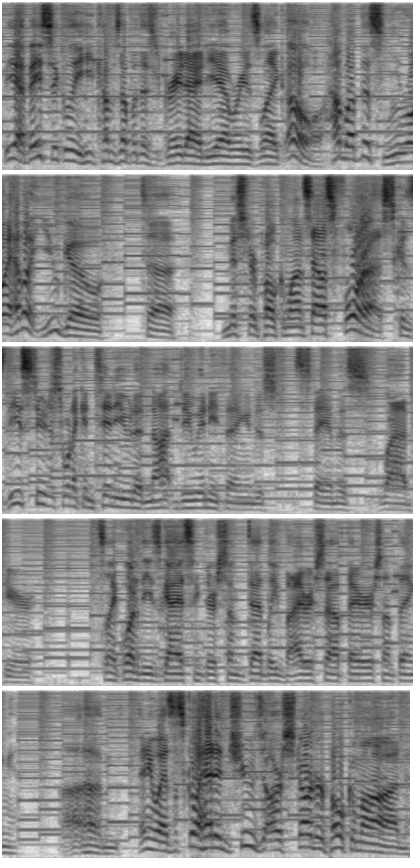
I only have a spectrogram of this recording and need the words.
but yeah, basically, he comes up with this great idea where he's like, oh, how about this, Leroy? How about you go to Mr. Pokemon's house for us? Because these two just want to continue to not do anything and just stay in this lab here. It's like, what do these guys think there's some deadly virus out there or something? Um, anyways, let's go ahead and choose our starter Pokemon.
